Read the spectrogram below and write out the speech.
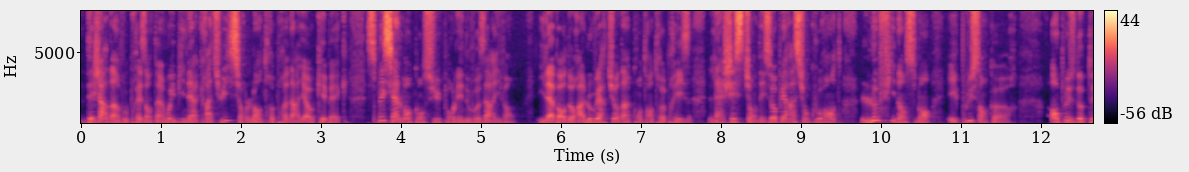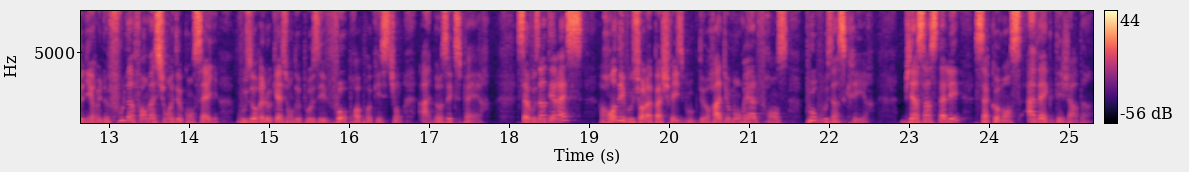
Desjardins vous présente un webinaire gratuit sur l'entrepreneuriat au Québec, spécialement conçu pour les nouveaux arrivants. Il abordera l'ouverture d'un compte entreprise, la gestion des opérations courantes, le financement et plus encore. En plus d'obtenir une foule d'informations et de conseils, vous aurez l'occasion de poser vos propres questions à nos experts. Ça vous intéresse? Rendez-vous sur la page Facebook de Radio Montréal France pour vous inscrire. Bien s'installer, ça commence avec Desjardins.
